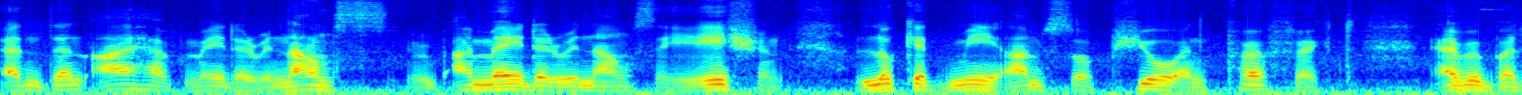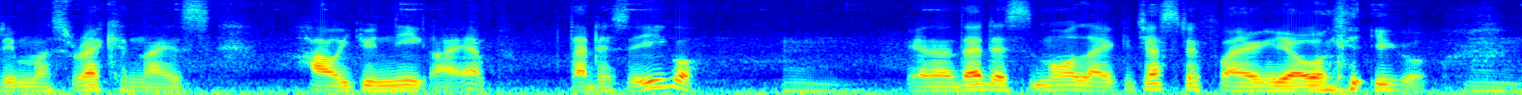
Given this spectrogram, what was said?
And then I have made a renounce. I made a renunciation. Look at me. I'm so pure and perfect. Everybody must recognize how unique I am. That is ego. Mm. You know, that is more like justifying your own ego mm.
